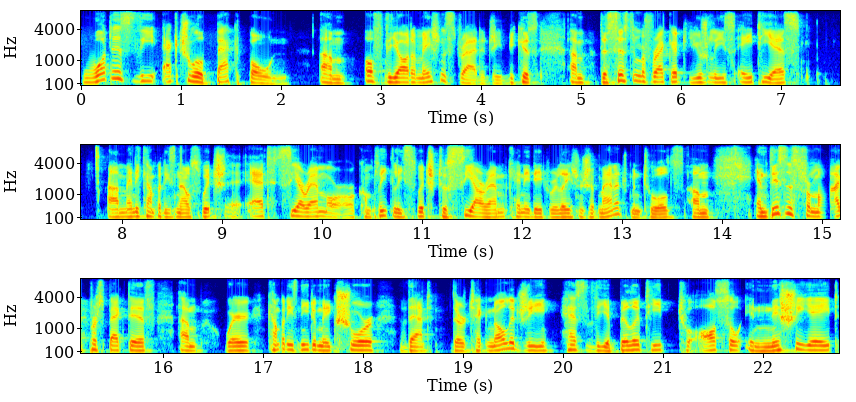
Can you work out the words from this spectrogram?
what is the actual backbone um, of the automation strategy? Because um, the system of record usually is ATS uh, many companies now switch uh, at CRM or, or, completely switch to CRM, candidate relationship management tools. Um, and this is, from my perspective, um, where companies need to make sure that their technology has the ability to also initiate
